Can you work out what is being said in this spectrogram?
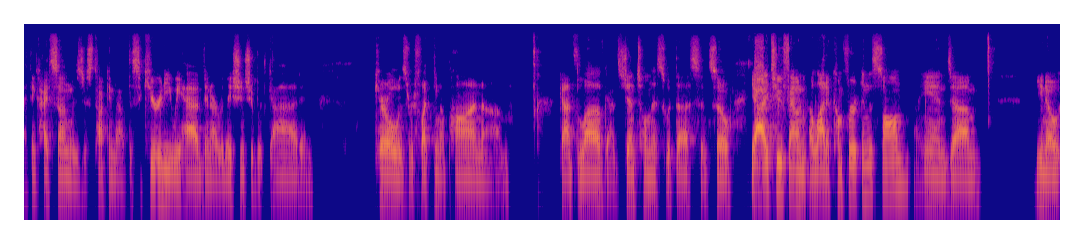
I think Hai Sung was just talking about the security we have in our relationship with God, and Carol was reflecting upon um, God's love, God's gentleness with us, and so yeah, I too found a lot of comfort in the psalm, and um, you know,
